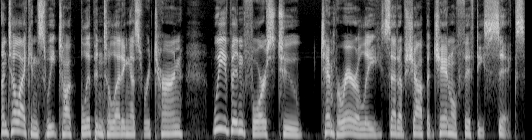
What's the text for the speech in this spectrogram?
until I can sweet talk Blip into letting us return, we've been forced to temporarily set up shop at Channel 56,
